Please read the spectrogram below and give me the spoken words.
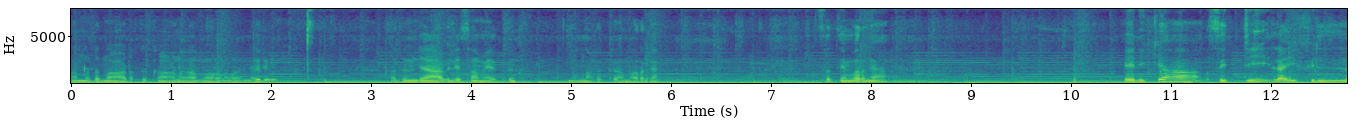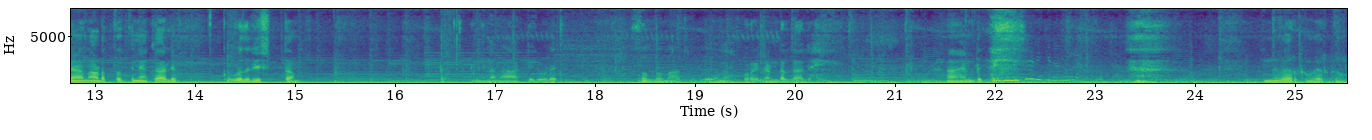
നമ്മുടെ നാടൊക്കെ കാണുക എന്ന് പറയുന്നത് തന്നെ ഒരു അതും രാവിലെ സമയത്ത് നടക്കുക എന്ന് പറഞ്ഞാൽ സത്യം പറഞ്ഞാൽ എനിക്ക് ആ സിറ്റി ലൈഫില്ല നടത്തത്തിനേക്കാളും കൂടുതൽ ഇഷ്ടം ഇങ്ങനെ നാട്ടിലൂടെ സ്വന്തം നാട്ടിലൂടെ മേപ്പുറയിലുണ്ടല്ലോ അല്ലേ? ആ ഉണ്ട്. ഇന്ന് വേർക്കും വേർക്കും.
